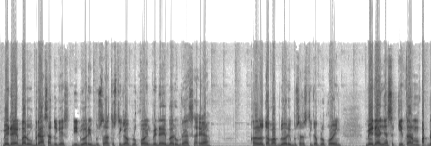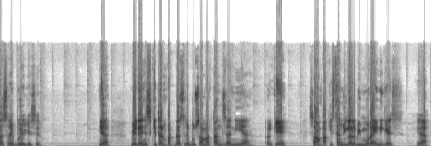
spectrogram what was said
Bedanya baru berasa tuh guys. Di 2130 koin bedanya baru berasa ya. Kalau lu top up 2130 koin. Bedanya sekitar 14.000 ya guys ya. Ya, bedanya sekitar 14.000 sama Tanzania. Oke. Okay? Sama Pakistan juga lebih murah ini guys, ya.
